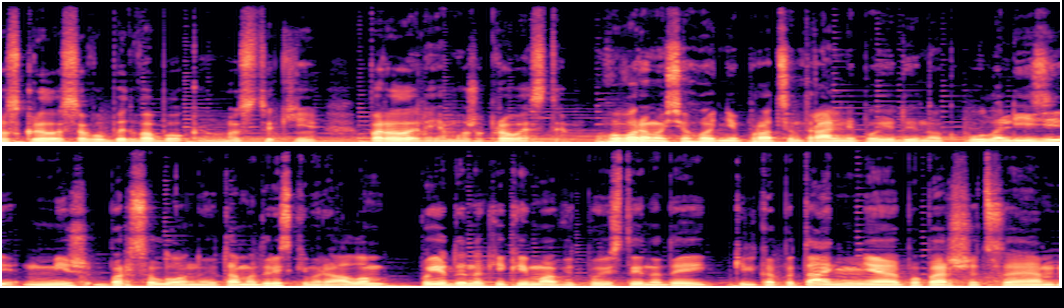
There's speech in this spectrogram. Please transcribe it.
розкрилася в обидва боки. Ось такі паралелі я можу провести. Говоримо сьогодні про центральний поєдинок у Лалізі між Барселоною та Мадридським реалом. Поєдинок, який мав відповісти на декілька питань. По-перше, це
